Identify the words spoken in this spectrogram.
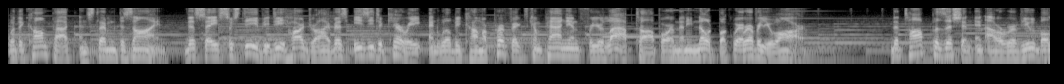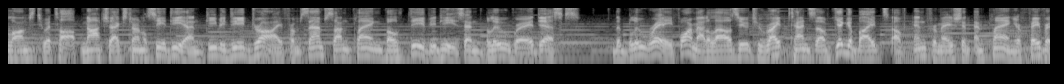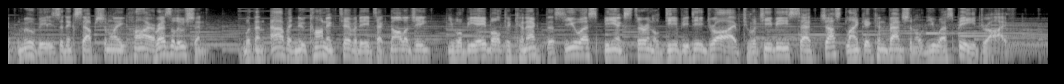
With a compact and slim design, this Asus DVD hard drive is easy to carry and will become a perfect companion for your laptop or mini notebook wherever you are. The top position in our review belongs to a top-notch external CD and DVD drive from Samsung playing both DVDs and Blu-ray discs. The Blu-ray format allows you to write tens of gigabytes of information and playing your favorite movies in exceptionally high resolution. With an Avenue connectivity technology, you will be able to connect this USB external DVD drive to a TV set just like a conventional USB drive.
